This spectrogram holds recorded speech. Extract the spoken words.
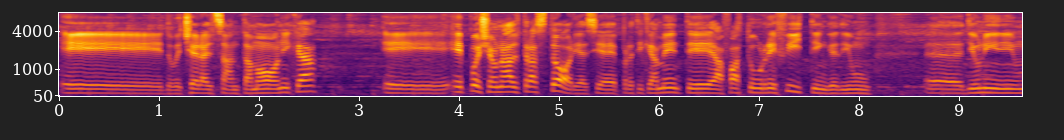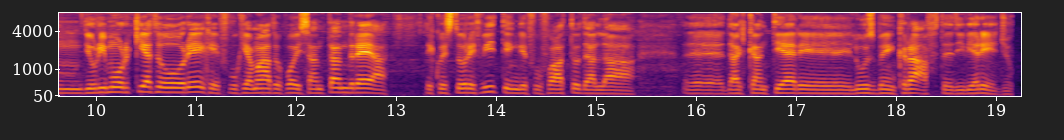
dove c'era il Santa Monica e, e poi c'è un'altra storia, si è praticamente ha fatto un refitting di un, eh, di, un, di un, rimorchiatore che fu chiamato poi Sant'Andrea e questo refitting fu fatto dalla, eh, dal cantiere Lusben Craft di Viareggio.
